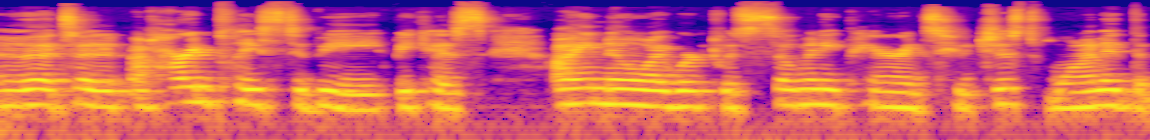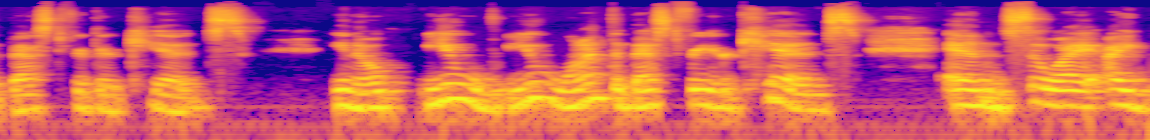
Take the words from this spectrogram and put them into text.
That's a, a, hard place to be because I know I worked with so many parents who just wanted the best for their kids. You know you you want the best for your kids. And so i, I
